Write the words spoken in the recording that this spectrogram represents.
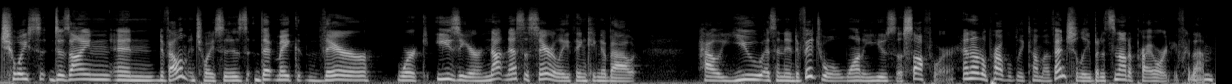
choice design and development choices that make their work easier not necessarily thinking about how you as an individual want to use the software and it'll probably come eventually but it's not a priority for them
